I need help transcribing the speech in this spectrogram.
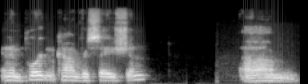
an important conversation. Um,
